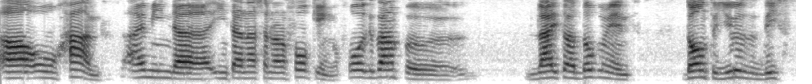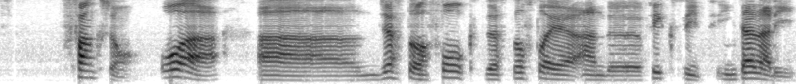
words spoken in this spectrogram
our own hand. I mean the international forking. For example, write a document, don't use this function or uh, just fork the software and uh, fix it internally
